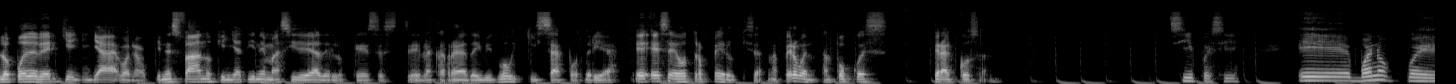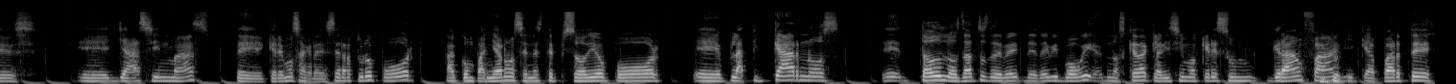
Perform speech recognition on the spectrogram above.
lo puede ver quien ya, bueno, quien es fan o quien ya tiene más idea de lo que es este, la carrera de David Bowie, quizá podría, e, ese otro pero quizá, ¿no? pero bueno, tampoco es gran cosa. Sí, pues sí. Eh, bueno, pues eh, ya sin más, te queremos agradecer Arturo por acompañarnos en este episodio, por eh, platicarnos todos los datos de, de, David Bowie. Nos queda clarísimo que eres un gran fan y que aparte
